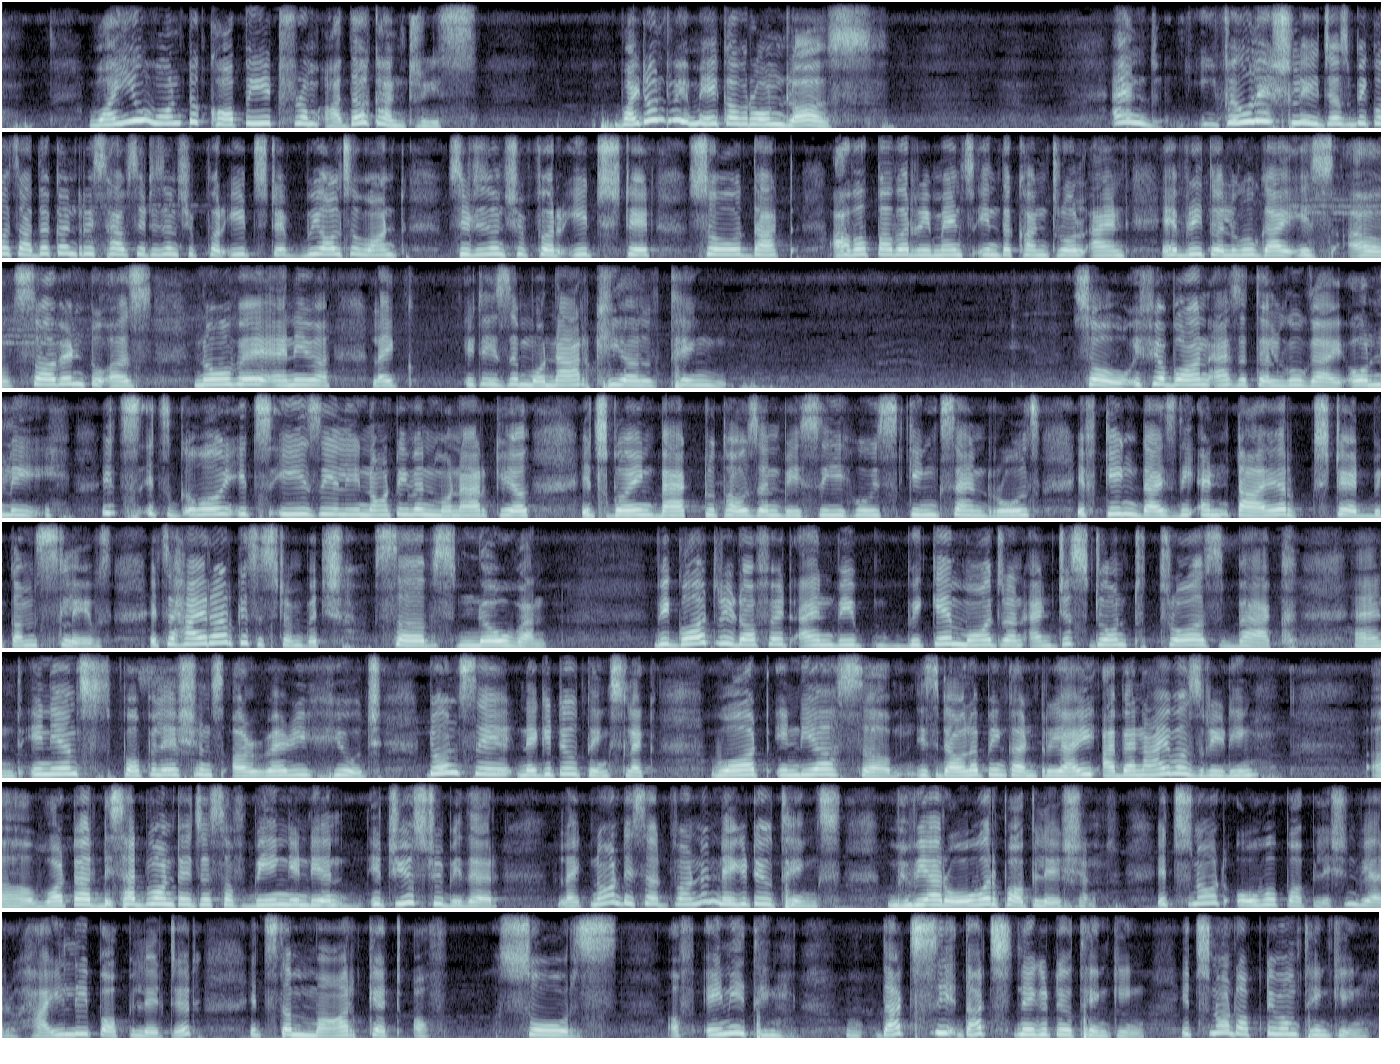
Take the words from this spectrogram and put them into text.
why you want to copy it from other countries? Why don't we make our own laws? And foolishly, just because other countries have citizenship for each state, we also want citizenship for each state so that our power remains in the control and every Telugu guy is a servant to us. No way anyone, like, it is a monarchical thing so if you're born as a Telugu guy, only it's it's going it's easily not even monarchical. It's going back 2000 BC, who is kings and rules. If king dies, the entire state becomes slaves. It's a hierarchy system which serves no one. We got rid of it and we became modern and just don't throw us back. And Indians' populations are very huge. Don't say negative things like what India uh, is developing country. I when I was reading uh, what are disadvantages of being Indian? It used to be there. Like not disadvantage, negative things. We are overpopulation. It's not overpopulation. We are highly populated. It's the market of source of anything. That's that's negative thinking. It's not optimum thinking.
